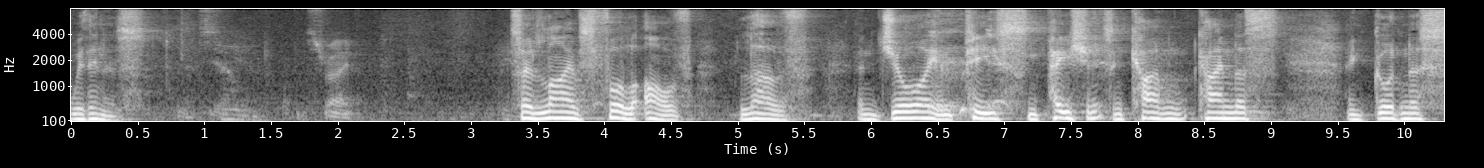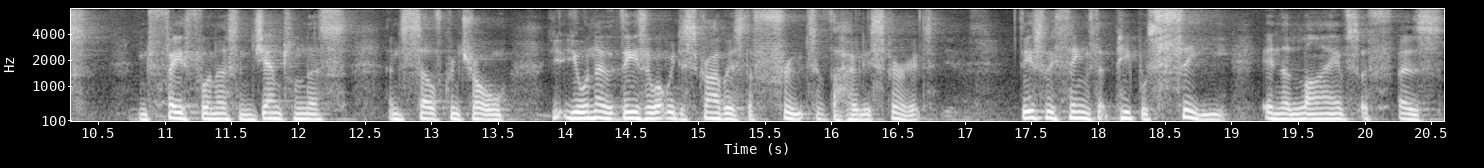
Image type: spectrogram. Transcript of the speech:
within us. So, lives full of love and joy and peace and patience and kind, kindness and goodness and faithfulness and gentleness and self control. You, you'll know these are what we describe as the fruit of the Holy Spirit. These are the things that people see in the lives of, as,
